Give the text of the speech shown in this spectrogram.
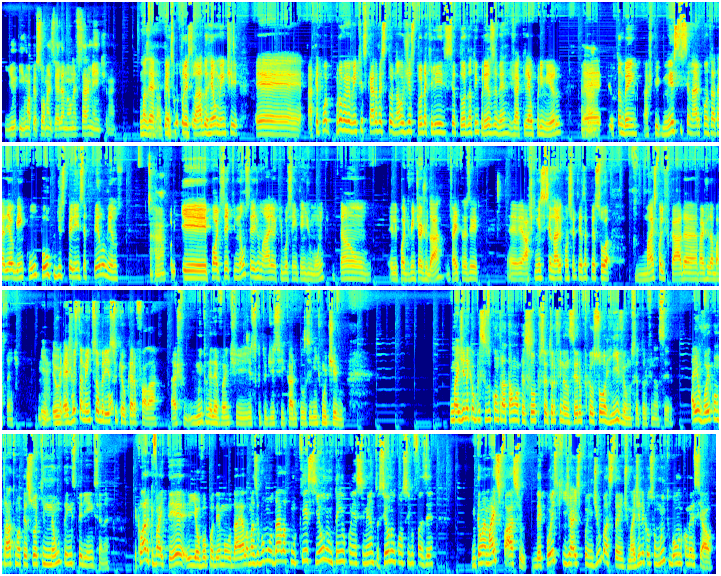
E, e uma pessoa mais velha não necessariamente, né? Mas é, pensando por esse lado, realmente é, até provavelmente esse cara vai se tornar o gestor daquele setor na tua empresa, né? Já que ele é o primeiro. Uhum. É, eu também acho que nesse cenário contrataria alguém com um pouco de experiência, pelo menos. Uhum. Porque pode ser que não seja uma área que você entende muito, então ele pode vir te ajudar, já ir trazer. É, acho que nesse cenário, com certeza, a pessoa mais qualificada vai ajudar bastante. Uhum. Eu, é justamente sobre isso que eu quero falar. Acho muito relevante isso que tu disse, Ricardo, pelo seguinte motivo. Imagina que eu preciso contratar uma pessoa para o setor financeiro porque eu sou horrível no setor financeiro. Aí eu vou e contrato uma pessoa que não tem experiência, né? É claro que vai ter e eu vou poder moldar ela, mas eu vou moldar ela com o quê se eu não tenho conhecimento, se eu não consigo fazer? Então é mais fácil, depois que já expandiu bastante, imagina que eu sou muito bom no comercial.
